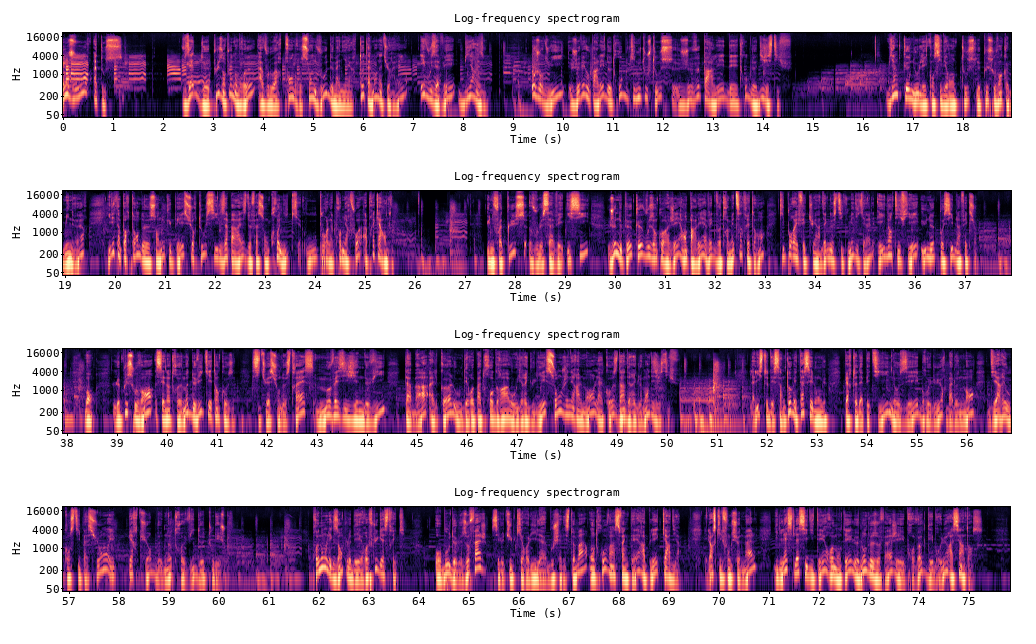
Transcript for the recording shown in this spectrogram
Bonjour à tous. Vous êtes de plus en plus nombreux à vouloir prendre soin de vous de manière totalement naturelle et vous avez bien raison. Aujourd'hui, je vais vous parler de troubles qui nous touchent tous. Je veux parler des troubles digestifs. Bien que nous les considérons tous le plus souvent comme mineurs, il est important de s'en occuper, surtout s'ils apparaissent de façon chronique ou pour la première fois après 40 ans. Une fois de plus, vous le savez ici, je ne peux que vous encourager à en parler avec votre médecin traitant qui pourra effectuer un diagnostic médical et identifier une possible infection. Bon, le plus souvent, c'est notre mode de vie qui est en cause. Situation de stress, mauvaise hygiène de vie, tabac, alcool ou des repas trop gras ou irréguliers sont généralement la cause d'un dérèglement digestif. La liste des symptômes est assez longue. Perte d'appétit, nausées, brûlures, ballonnements, diarrhée ou constipation et perturbe notre vie de tous les jours. Prenons l'exemple des reflux gastriques. Au bout de l'œsophage, c'est le tube qui relie la bouche à l'estomac, on trouve un sphincter appelé cardia. Et lorsqu'il fonctionne mal, il laisse l'acidité remonter le long de l'œsophage et provoque des brûlures assez intenses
